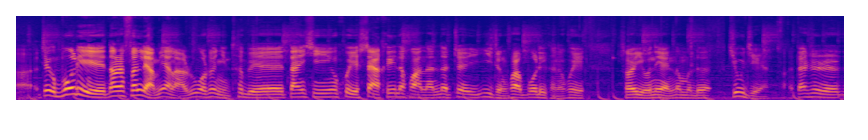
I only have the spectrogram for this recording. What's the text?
啊，这个玻璃当然分两面了。如果说你特别担心会晒黑的话呢，那这一整块玻璃可能会稍微有点那么的纠结啊。但是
